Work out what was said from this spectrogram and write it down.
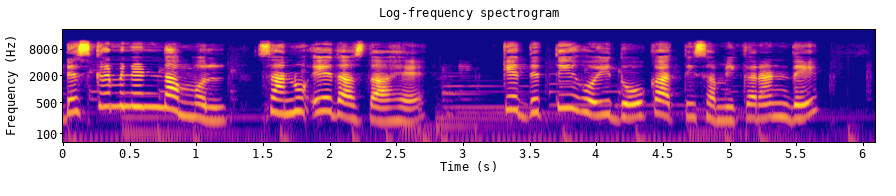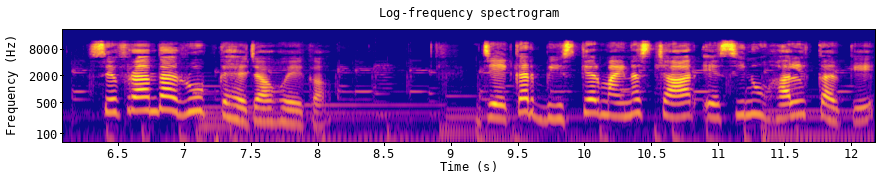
ਡਿਸਕ੍ਰਿਮੀਨੈਂਟ ਦਾ ਮੁੱਲ ਸਾਨੂੰ ਇਹ ਦੱਸਦਾ ਹੈ ਕਿ ਦਿੱਤੀ ਹੋਈ ਦੋ ਘਾਤੀ ਸਮੀਕਰਨ ਦੇ ਸਿਫਰਾਂ ਦਾ ਰੂਪ ਕਹੇ ਜਾ ਹੋਏਗਾ? ਜੇਕਰ b2 4ac ਨੂੰ ਹੱਲ ਕਰਕੇ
